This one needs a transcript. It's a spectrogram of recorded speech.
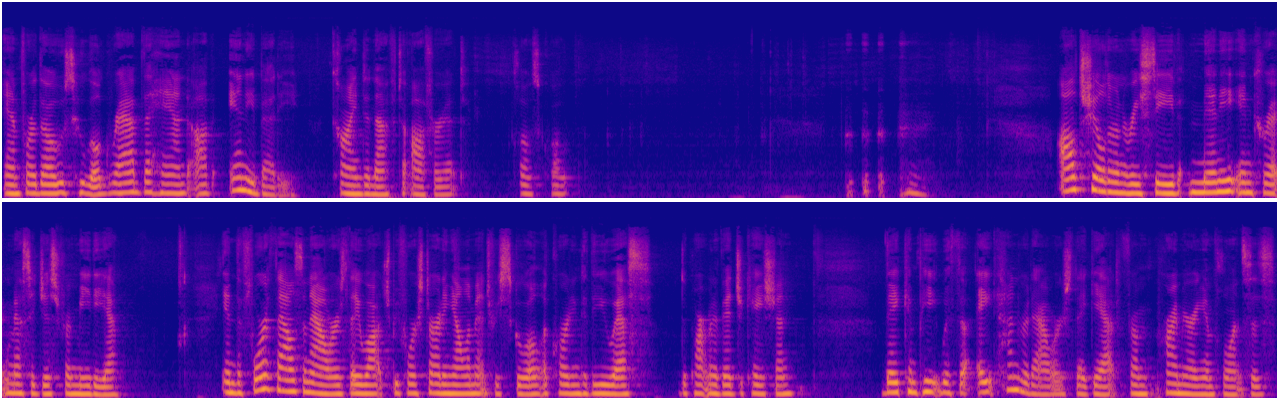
and for those who will grab the hand of anybody kind enough to offer it. Close quote. All children receive many incorrect messages from media. In the 4,000 hours they watch before starting elementary school, according to the U.S. Department of Education, they compete with the 800 hours they get from primary influences.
